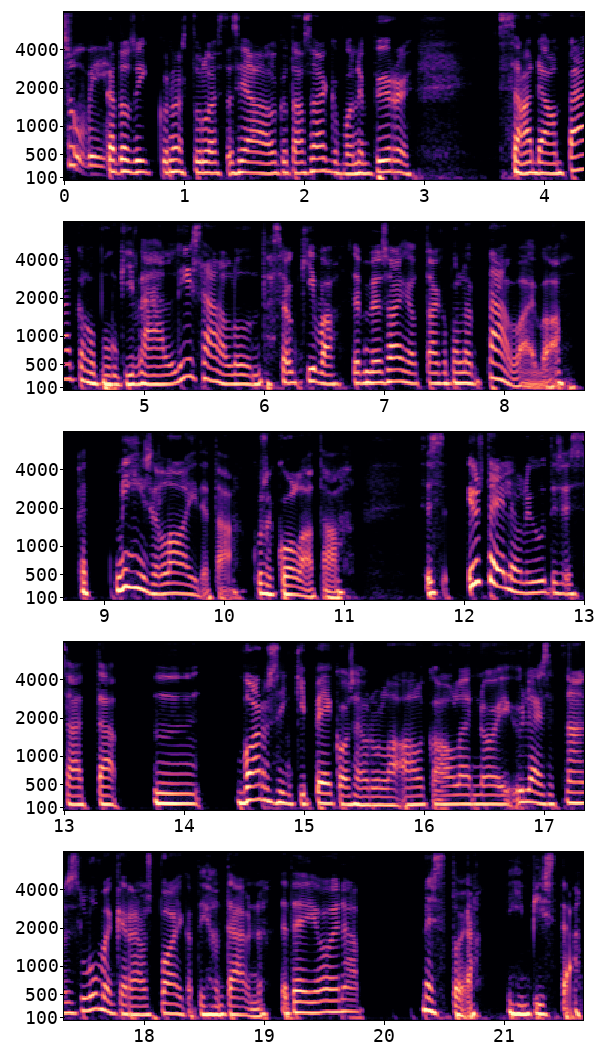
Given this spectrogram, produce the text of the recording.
Suvi. Katos ikkunasta tulosta, siellä alkoi taas aikamoinen pyry. Saadaan pääkaupunki vähän lisää lunta. Se on kiva. Se myös aiheuttaa aika paljon päävaivaa. Et mihin se laitetaan, kun se kolataan. Siis just eilen oli uutisissa, että mm, varsinkin PK-seudulla alkaa olla noin yleiset nämä siis lumenkeräyspaikat ihan täynnä. Että ei ole enää mestoja, mihin pistää.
